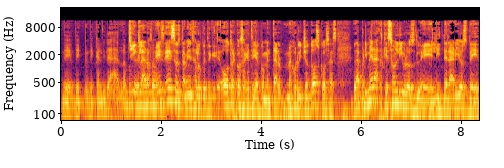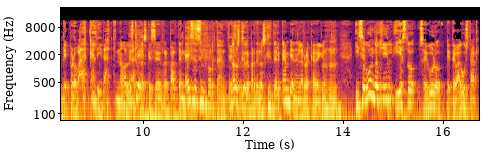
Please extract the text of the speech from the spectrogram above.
de, de- calidad, ¿no? Sí, Porque claro. Es- eso también es algo que te, otra cosa que te iba a comentar. Mejor dicho, dos cosas. La primera, que son libros eh, literarios de, de probada calidad, ¿no? Es La- que los que se reparten. Eso es importante. No los que se reparten, los que se intercambian en la rueca de. Ujú. Y segundo, Gil, y esto seguro que te va a gustar,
